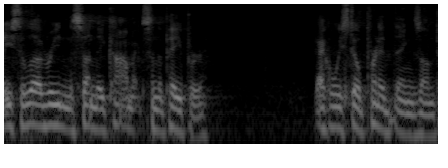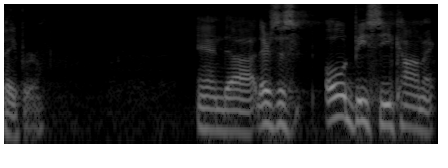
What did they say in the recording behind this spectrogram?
I used to love reading the Sunday comics in the paper back when we still printed things on paper. And uh, there's this old BC comic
